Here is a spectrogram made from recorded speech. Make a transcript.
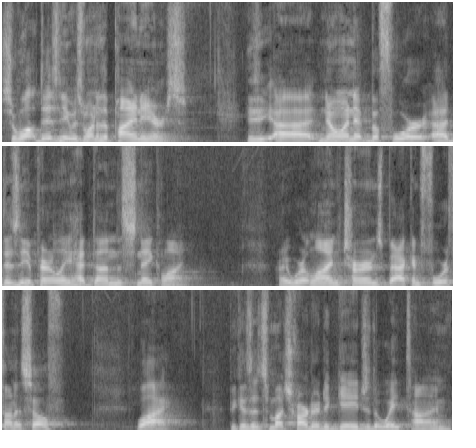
So Walt Disney was one of the pioneers. He, uh, no one before uh, Disney apparently had done the snake line, right, where a line turns back and forth on itself. Why? because it's much harder to gauge the wait time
